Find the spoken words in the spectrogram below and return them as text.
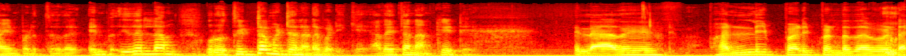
பயன்படுத்துவது என்பது இதெல்லாம் ஒரு திட்டமிட்ட நடவடிக்கை. அதைத்தான் நான் கேட்டேன். இல்லை அது பள்ளி படிப்புன்றதை விட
